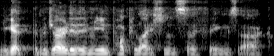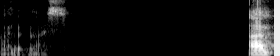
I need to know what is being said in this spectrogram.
you get the majority of the immune population, so things are kind of nice. Um,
